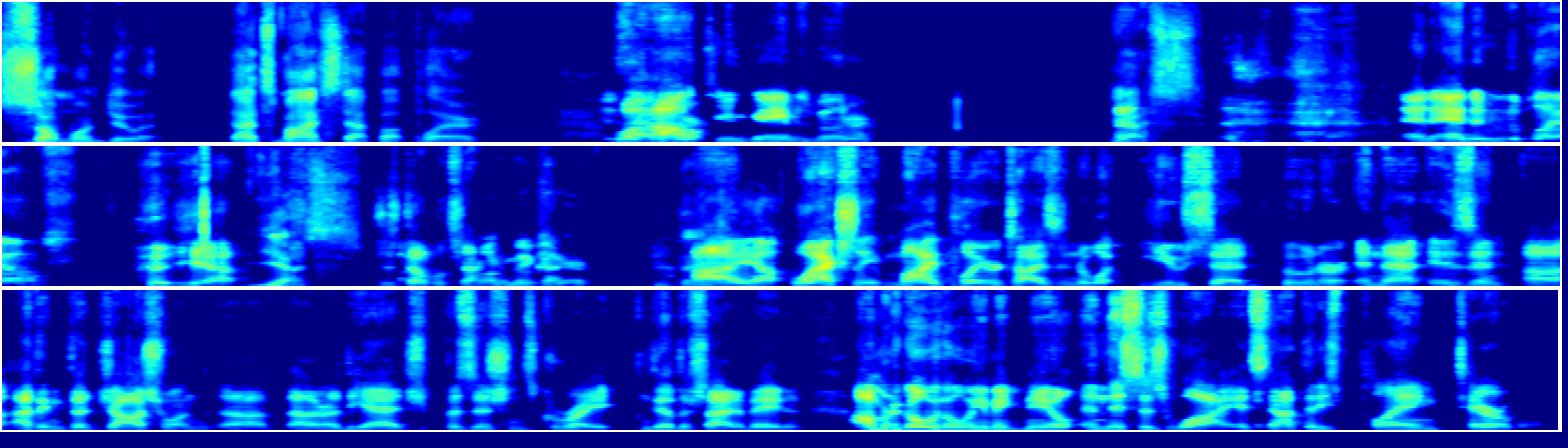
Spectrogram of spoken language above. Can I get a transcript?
Someone do it. That's my step up player. Is well, that 13 games, Booner? Yes. and and into the playoffs? yeah. Yes. Just double check. I want to make okay. I uh, well, actually, my player ties into what you said, Booner, and that isn't. Uh, I think the Josh one uh, or the edge position's great. The other side of Aidan, I'm going to go with Alim McNeill, and this is why. It's not that he's playing terrible;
